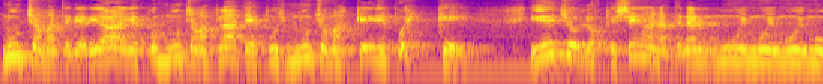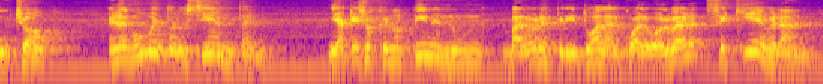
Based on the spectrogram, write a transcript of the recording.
Mucha materialidad y después mucha más plata y después mucho más qué y después qué. Y de hecho los que llegan a tener muy, muy, muy mucho, en algún momento lo sienten. Y aquellos que no tienen un valor espiritual al cual volver, se quiebran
